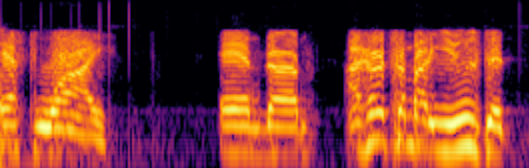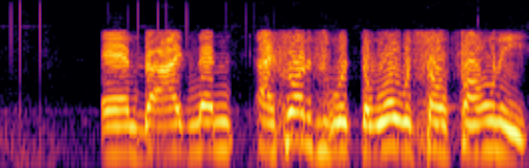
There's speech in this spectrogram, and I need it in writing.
F Y. And um, I heard somebody used it, and I then I thought it was, the word was so phony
